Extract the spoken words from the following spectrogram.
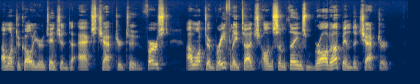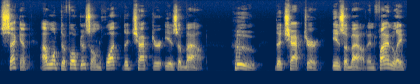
I want to call your attention to Acts chapter 2. First, I want to briefly touch on some things brought up in the chapter. Second, I want to focus on what the chapter is about, who the chapter is about. And finally,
